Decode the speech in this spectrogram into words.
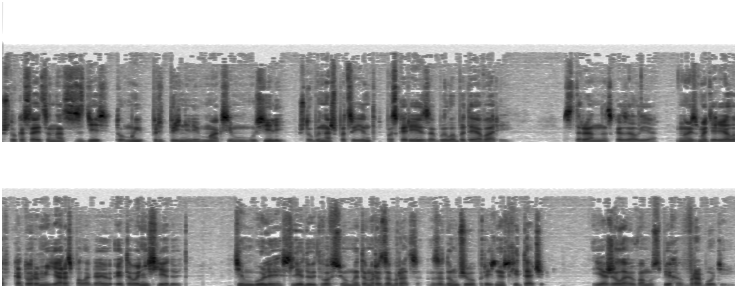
Что касается нас здесь, то мы предприняли максимум усилий, чтобы наш пациент поскорее забыл об этой аварии. Странно, сказал я но из материалов, которыми я располагаю, этого не следует. Тем более следует во всем этом разобраться, задумчиво произнес Хитачи. Я желаю вам успехов в работе.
